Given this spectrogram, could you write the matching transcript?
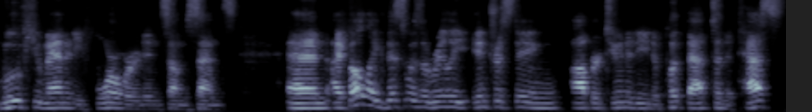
move humanity forward in some sense. And I felt like this was a really interesting opportunity to put that to the test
